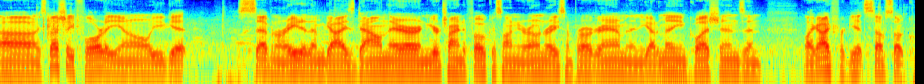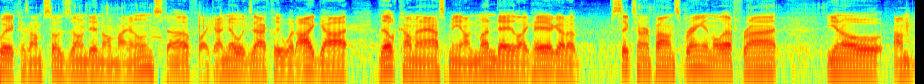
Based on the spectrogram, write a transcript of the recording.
uh, especially Florida. You know, you get seven or eight of them guys down there, and you're trying to focus on your own racing program, and then you got a million questions and like I forget stuff so quick because I'm so zoned in on my own stuff. Like I know exactly what I got. They'll come and ask me on Monday, like, "Hey, I got a 600 pound spring in the left front. You know, I'm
